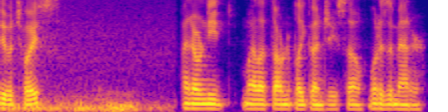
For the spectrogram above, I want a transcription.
Do you have a choice? I don't need my left arm to play Gungi, so what does it matter?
